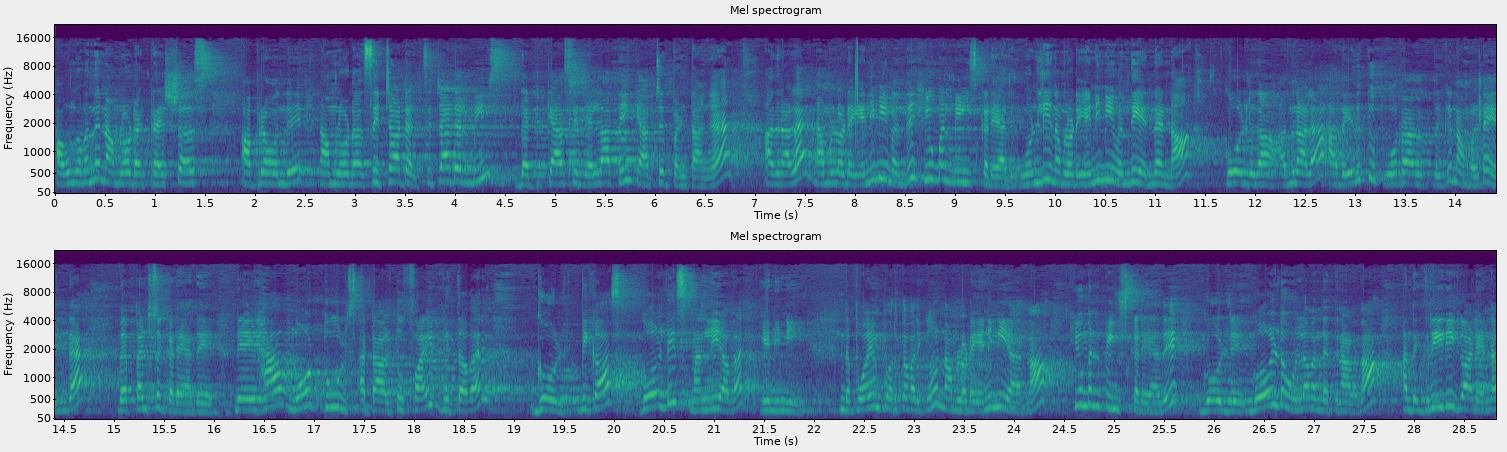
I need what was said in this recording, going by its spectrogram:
அவங்க வந்து நம்மளோட ட்ரெஷர்ஸ் அப்புறம் வந்து நம்மளோட citadel citadel means that castle எல்லாத்தையும் கேப்சர் பண்ணிட்டாங்க. அதனால் நம்மளோட எனிமி வந்து ஹியூமன் பீங்ஸ் கிடையாது. ஒன்லி நம்மளோட எனிமி வந்து என்னென்னா கோல்டு தான். அதனால அதை எதிர்த்து போராடுறதுக்கு நம்மள்ட்ட எந்த வெப்பன்ஸும் கிடையாது. They have no tools at all to fight with our gold because gold is mainly our enemy இந்த போயம் பொறுத்த வரைக்கும் நம்மளோட எனிமி யாருன்னா ஹியூமன் பீங்ஸ் கிடையாது. கோல்டு கோல்டு உள்ளே வந்ததுனால தான் அந்த கிரீடி கார்டு என்ன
